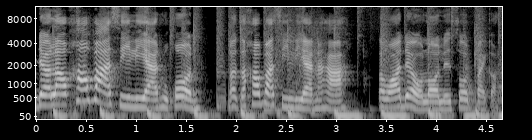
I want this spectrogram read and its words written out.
เดี๋ยวเราเข้าบาซิเลียทุกคน เราจะเข้าบาซิเลียนะคะ แต่ว่าเดี๋ยวรอเลโซนไปก่อน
